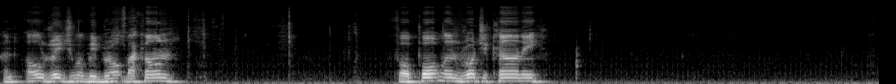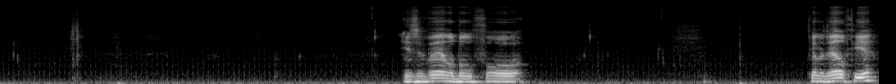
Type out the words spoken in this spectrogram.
and Aldridge will be brought back on for Portland Rodney Carney is available for Philadelphia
